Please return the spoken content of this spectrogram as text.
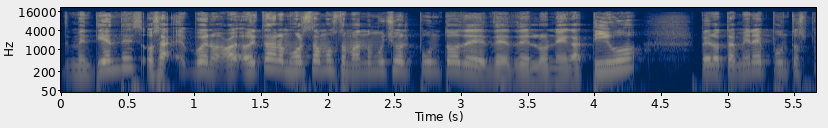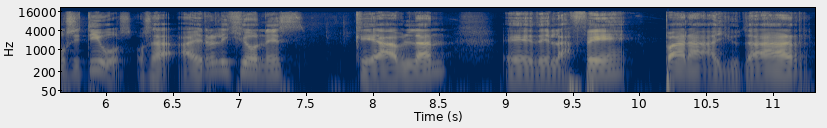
¿me entiendes? O sea, eh, bueno, ahorita a lo mejor estamos tomando mucho el punto de, de- de lo negativo, pero también hay puntos positivos. O sea, hay religiones que hablan eh, de la fe para ayudar,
